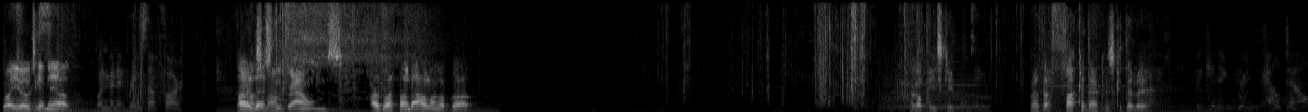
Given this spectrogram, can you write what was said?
What, are you able to get me up? One minute, ring's not far. Oh, Oh, that's that's the rounds. How do I find out how long I've got? I got peacekeeper. Where the fuck are knuckles could they be? Beginning ring countdown.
